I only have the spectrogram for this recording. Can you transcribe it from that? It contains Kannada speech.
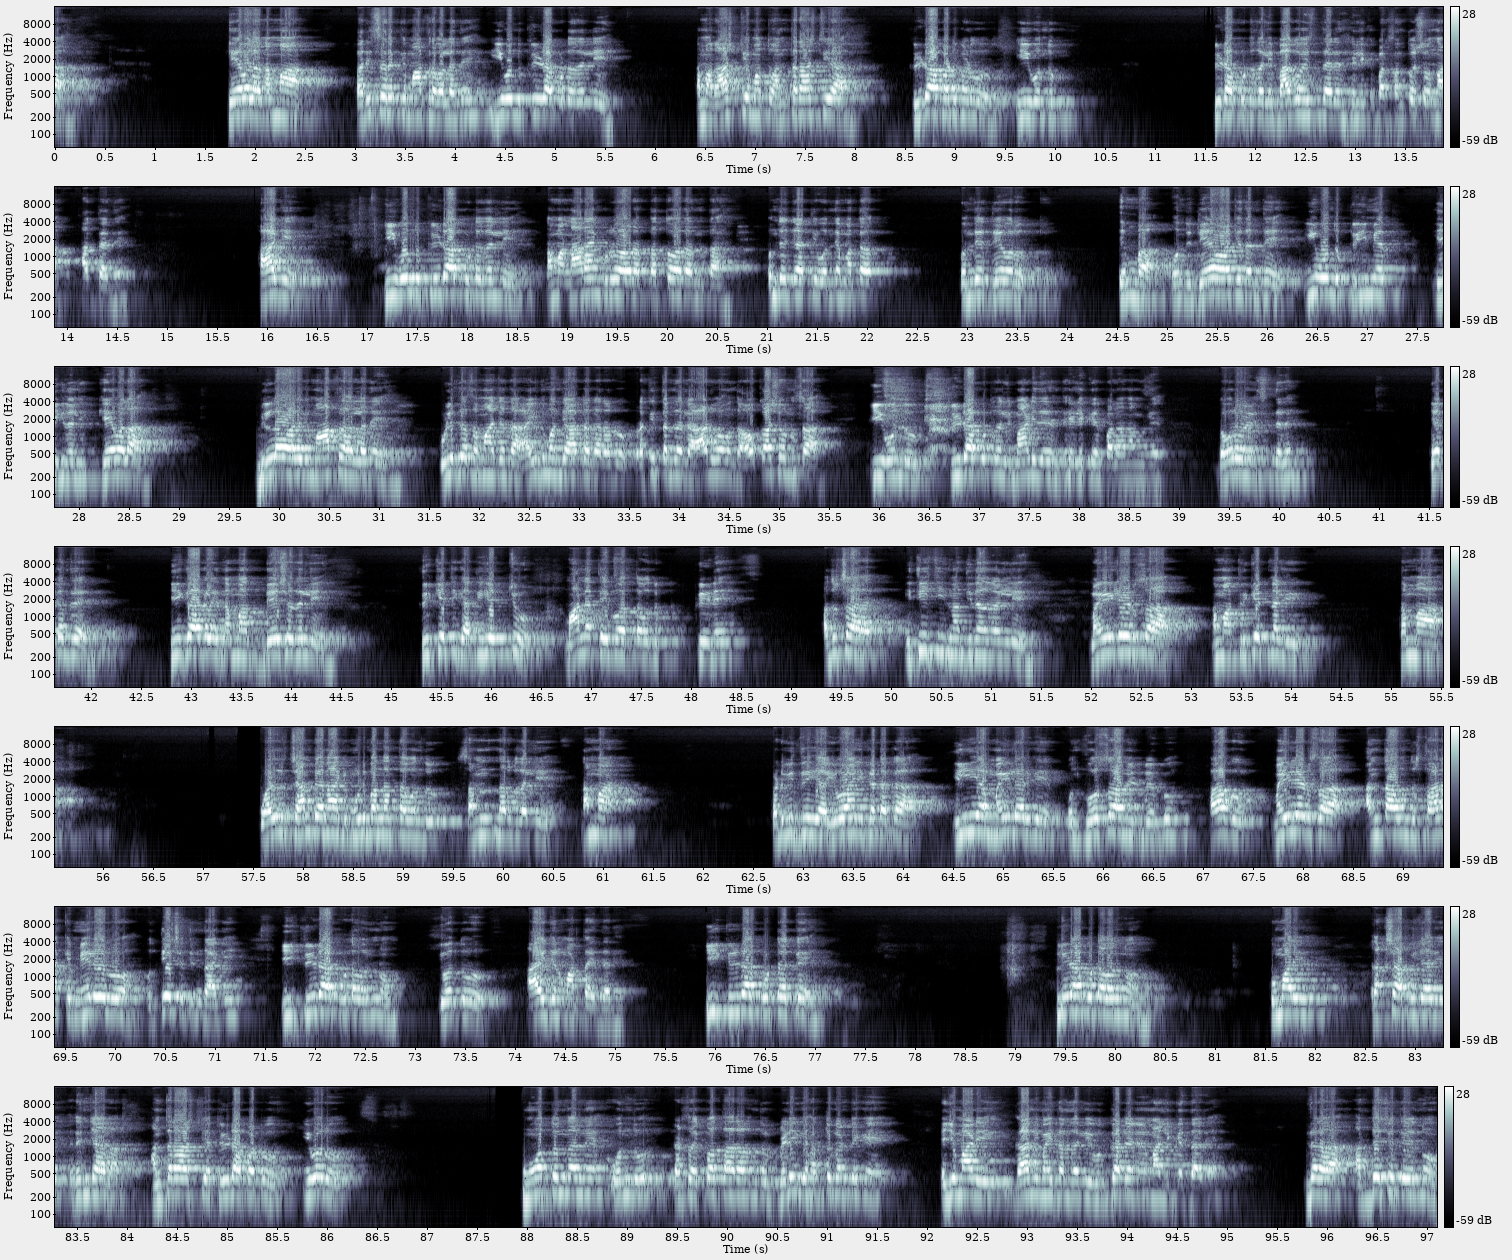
ಕೇವಲ ನಮ್ಮ ಪರಿಸರಕ್ಕೆ ಮಾತ್ರವಲ್ಲದೆ ಈ ಒಂದು ಕ್ರೀಡಾಕೂಟದಲ್ಲಿ ನಮ್ಮ ರಾಷ್ಟ್ರೀಯ ಮತ್ತು ಅಂತಾರಾಷ್ಟ್ರೀಯ ಕ್ರೀಡಾಪಟುಗಳು ಈ ಒಂದು ಕ್ರೀಡಾಕೂಟದಲ್ಲಿ ಭಾಗವಹಿಸಿದ್ದಾರೆ ಹೇಳಲಿಕ್ಕೆ ಬಹಳ ಸಂತೋಷವನ್ನ ಆಗ್ತಾ ಇದೆ. ಹಾಗೆ ಈ ಒಂದು ಕ್ರೀಡಾಕೂಟದಲ್ಲಿ ನಮ್ಮ ನಾರಾಯಣ ಗುರು ಅವರ ತತ್ವವಾದಂತ ಒಂದೇ ಜಾತಿ, ಒಂದೇ ಮತ, ಒಂದೇ ದೇವರು ಎಂಬ ಒಂದು ಧ್ಯೇಯವಾಕ್ಯದಂತೆ ಈ ಒಂದು ಪ್ರೀಮಿಯರ್ ಲೀಗ್ನಲ್ಲಿ ಕೇವಲ ಬಿಲ್ಲವಾರಿಗೆ ಮಾತ್ರ ಅಲ್ಲದೆ ಉಳಿದ ಸಮಾಜದ ಐದು ಮಂದಿ ಆಟಗಾರರು ಪ್ರತಿ ತಂಡದಲ್ಲಿ ಆಡುವ ಒಂದು ಅವಕಾಶವನ್ನು ಸಹ ಈ ಒಂದು ಕ್ರೀಡಾಕೂಟದಲ್ಲಿ ಮಾಡಿದೆ ಅಂತ ಹೇಳಿಕೆ ಫಲ ನಮಗೆ ಗೌರವ ಎನಿಸುತ್ತದೆ. ಯಾಕಂದ್ರೆ ಈಗಾಗಲೇ ನಮ್ಮ ದೇಶದಲ್ಲಿ ಕ್ರಿಕೆಟಿಗೆ ಅತಿ ಹೆಚ್ಚು ಮಾನ್ಯತೆ ಇರುವಂತಹ ಒಂದು ಕ್ರೀಡೆ. ಅದು ಸಹ ಇತ್ತೀಚಿನ ದಿನಗಳಲ್ಲಿ ಮಹಿಳೆಯರು ಸಹ ನಮ್ಮ ಕ್ರಿಕೆಟ್ನಲ್ಲಿ ನಮ್ಮ ವರ್ಲ್ಡ್ ಚಾಂಪಿಯನ್ ಆಗಿ ಮೂಡಿ ಬಂದಂತ ಒಂದು ಸಂದರ್ಭದಲ್ಲಿ ನಮ್ಮ ಪಡುಬಿದ್ರಿಯ ಯುವಾನಿ ಘಟಕ ಇಲ್ಲಿಯ ಮಹಿಳೆಯರಿಗೆ ಒಂದು ಪ್ರೋತ್ಸಾಹ ನೀಡಬೇಕು. ಹಾಗೂ ಮಹಿಳೆಯರು ಸಹ ಅಂತ ಒಂದು ಸ್ಥಾನಕ್ಕೆ ಮೇಲೆ ಇರುವ ಉದ್ದೇಶದಿಂದಾಗಿ ಈ ಕ್ರೀಡಾಕೂಟವನ್ನು ಇವತ್ತು ಆಯೋಜನೆ ಮಾಡ್ತಾ ಇದ್ದಾರೆ. ಈ ಕ್ರೀಡಾಕೂಟಕ್ಕೆ ಕ್ರೀಡಾಕೂಟವನ್ನು ಕುಮಾರಿ ರಕ್ಷಾ ಪೂಜಾರಿ ರೆಂಜಾಲ ಅಂತಾರಾಷ್ಟ್ರೀಯ ಕ್ರೀಡಾಪಟು ಇವರು ಮೂವತ್ತೊಂದನೇ ಒಂದು ಎರಡ್ ಸಾವಿರದ ಇಪ್ಪತ್ತಾರರಂದು ಬೆಳಿಗ್ಗೆ ಹತ್ತು ಗಂಟೆಗೆ ಯಜಮಾಡಿ ಗಾಂಧಿ ಮೈದಾನದಲ್ಲಿ ಉದ್ಘಾಟನೆ ಮಾಡಲಿಕ್ಕಿದ್ದಾರೆ. ಇದರ ಅಧ್ಯಕ್ಷತೆಯನ್ನು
